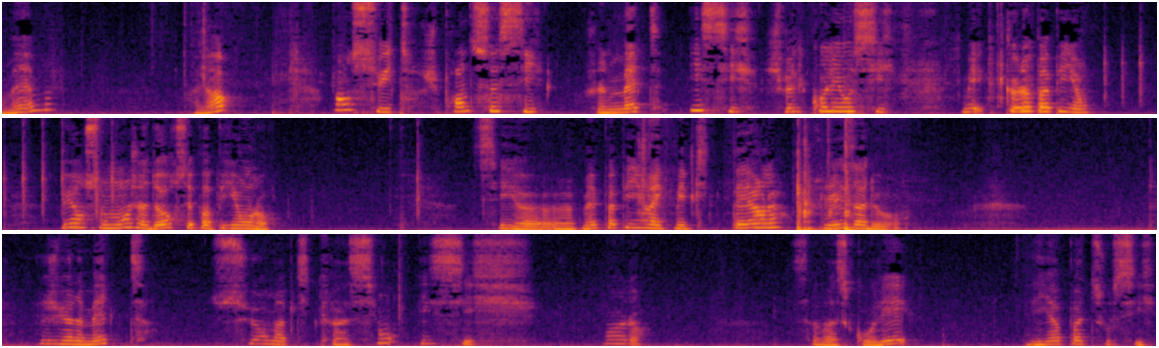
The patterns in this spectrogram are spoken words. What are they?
même. Voilà. Ensuite, je vais prendre ceci. Je vais le mettre ici. Je vais le coller aussi, mais que le papillon. En ce moment, j'adore ces papillons-là. C'est euh, mes papillons avec mes petites perles, je les adore. Je viens la mettre sur ma petite création ici. Voilà. Ça va se coller. Il n'y a pas de souci.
